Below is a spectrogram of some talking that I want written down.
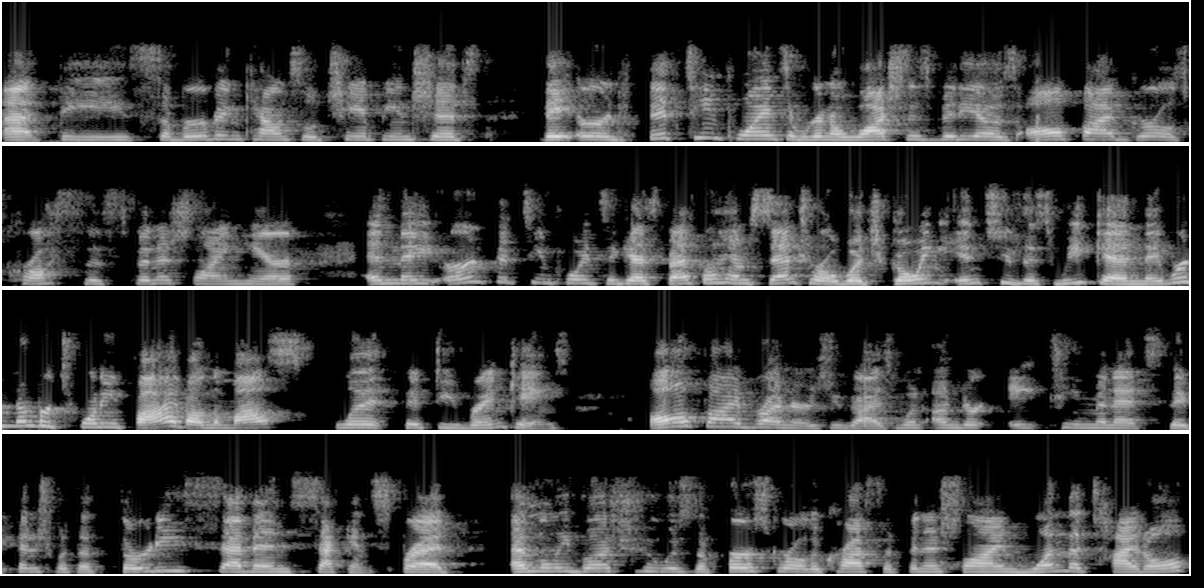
at the Suburban Council Championships. They earned 15 points, and we're going to watch this video as all five girls cross this finish line here. And they earned 15 points against Bethlehem Central, which going into this weekend, they were number 25 on the MileSplit 50 rankings. All five runners, you guys, went under 18 minutes. They finished with a 37 second spread. Emily Bush, who was the first girl to cross the finish line, won the title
